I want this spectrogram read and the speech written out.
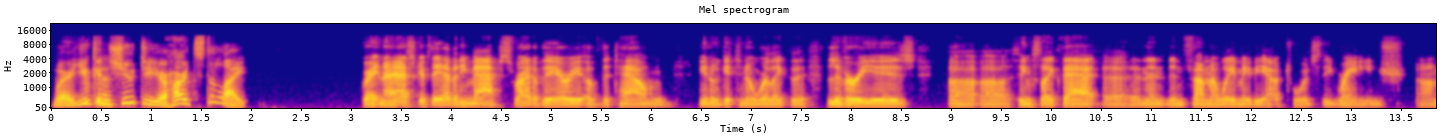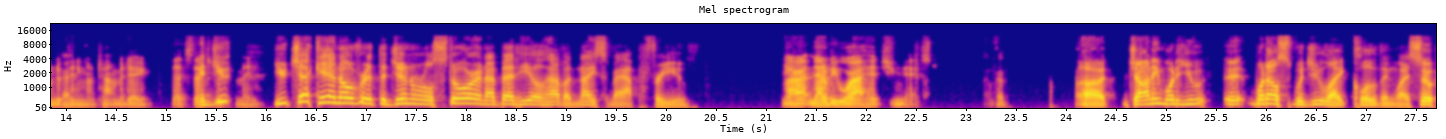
where you can shoot to your heart's delight. Great. And I ask if they have any maps, right, of the area of the town. You know, get to know where like the livery is, uh, uh, things like that, uh, and then then found my way maybe out towards the range, um, depending on time of day. That's that's And you- for me. You check in over at the general store, and I bet he'll have a nice map for you. All right, and that'll be where I head to next. Uh, Johnny, what do you? uh, What else would you like clothing wise? So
